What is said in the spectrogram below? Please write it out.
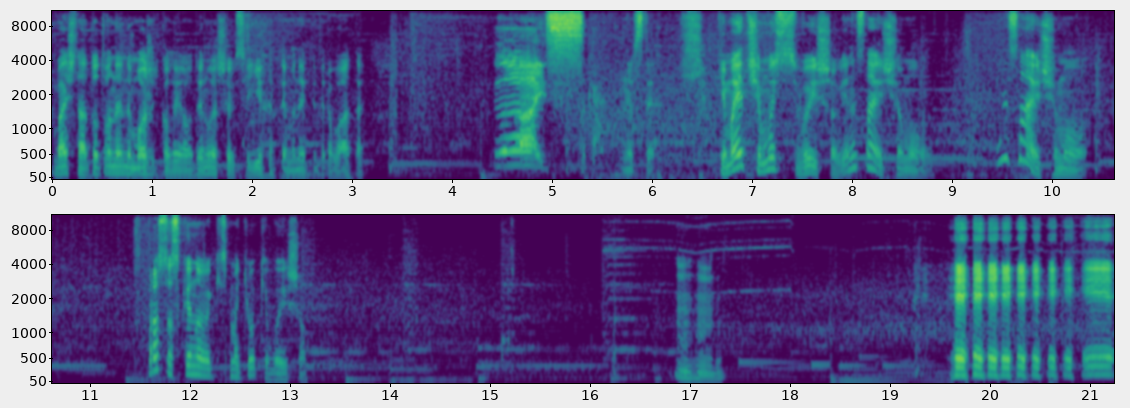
Бачите, а тут вони не можуть, коли я один лишився, їхати мене підривати. Ай, сука, не встиг. Тімейт чомусь вийшов. Я не знаю чому. Я не знаю чому. Просто скинув якісь матюк і вийшов. Угу. Хе-хе-хе-хе-хе-хе.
